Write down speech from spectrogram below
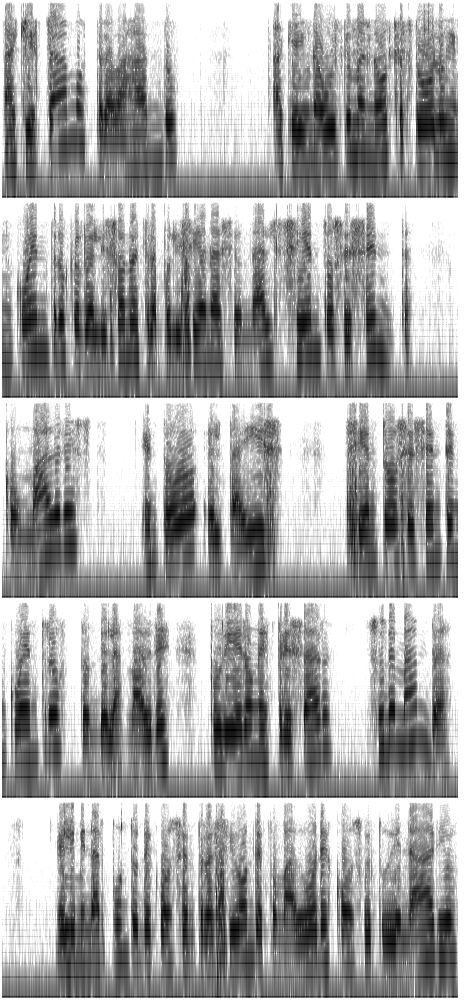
aquí estamos trabajando. Aquí hay una última nota, todos los encuentros que realizó nuestra Policía Nacional, 160 con madres en todo el país. 160 encuentros donde las madres pudieron expresar su demanda, eliminar puntos de concentración de tomadores consuetudinarios,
